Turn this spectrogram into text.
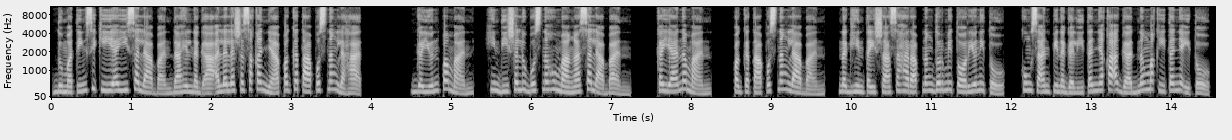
Dumating si Kiyayi sa laban dahil nag-aalala siya sa kanya pagkatapos ng lahat. Gayon paman, hindi siya lubos na humanga sa laban. Kaya naman, pagkatapos ng laban, naghintay siya sa harap ng dormitoryo nito, kung saan pinagalitan niya kaagad nang makita niya ito.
